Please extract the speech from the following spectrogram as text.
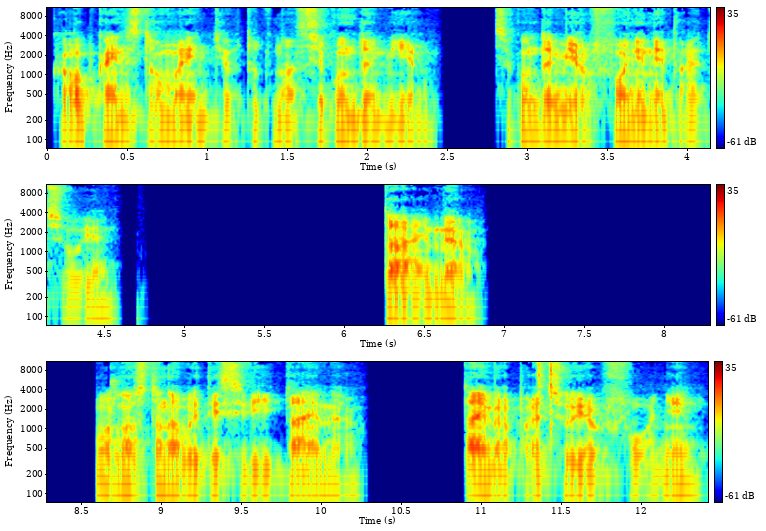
коробка інструментів, тут у нас секундомір, секундомір в фоні не працює, таймер. Можна встановити свій таймер. Таймер працює в фоні,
